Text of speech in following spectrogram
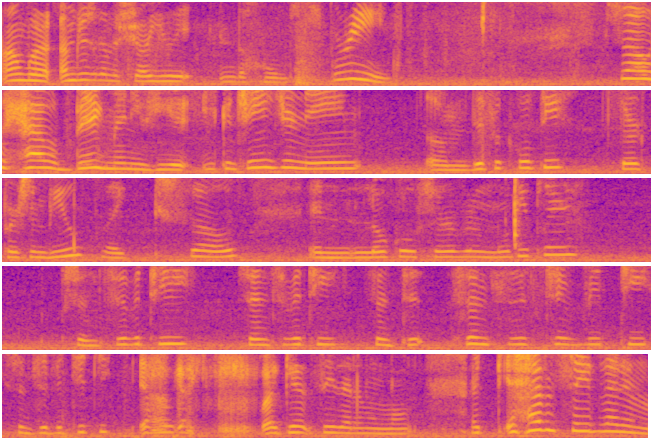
I'm gonna I'm just gonna show you it in the home screen. So we have a big menu here. You can change your name, um, difficulty, third person view, like so, and local server multiplayer, sensitivity, sensitivity, sensitivity, sensitivity. I, I, I can't say that in a long. I, I haven't said that in a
